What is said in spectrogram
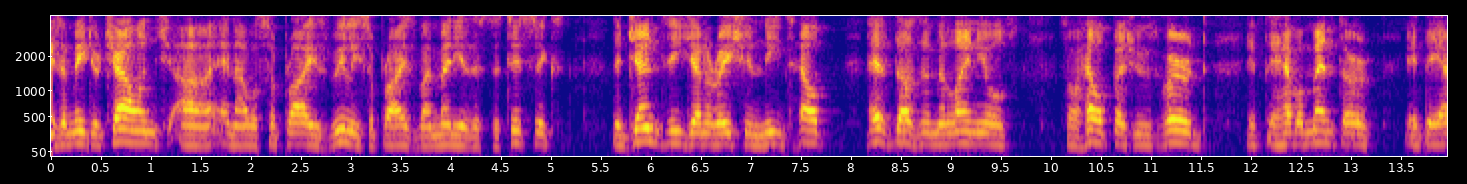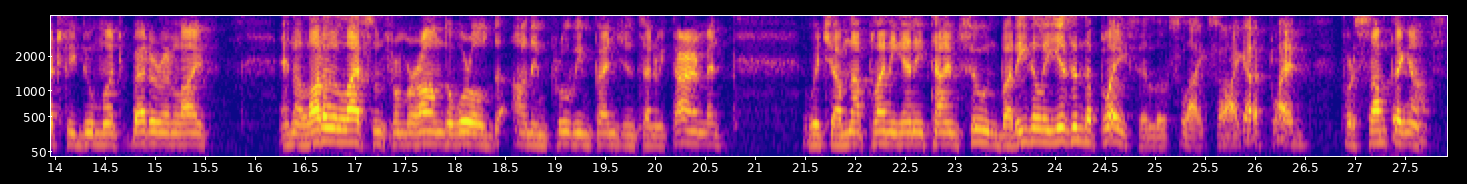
is a major challenge, uh, and I was surprised, really surprised by many of the statistics. The Gen Z generation needs help, as does the millennials. So, help, as you've heard, if they have a mentor, if they actually do much better in life. And a lot of the lessons from around the world on improving pensions and retirement, which I'm not planning anytime soon, but Italy isn't the place, it looks like. So, I got to plan for something else.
